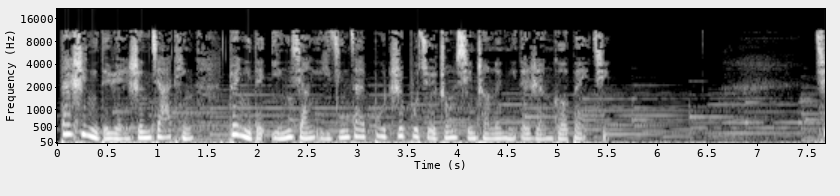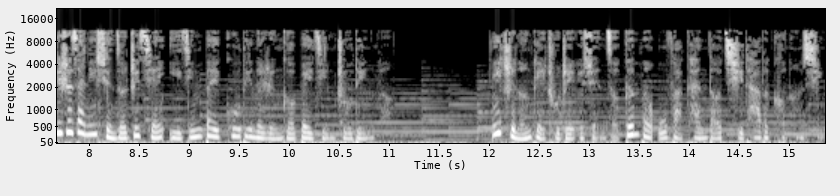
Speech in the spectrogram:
但是你的原生家庭对你的影响已经在不知不觉中形成了你的人格背景。其实，在你选择之前，已经被固定的人格背景注定了，你只能给出这个选择，根本无法看到其他的可能性。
